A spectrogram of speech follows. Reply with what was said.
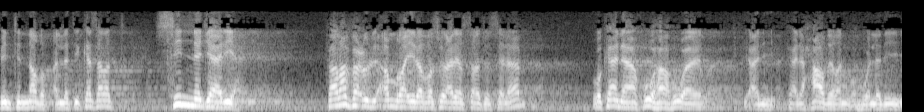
بنت النضر التي كسرت سن جارية فرفعوا الأمر إلى الرسول عليه الصلاة والسلام وكان أخوها هو يعني كان حاضرا وهو الذي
